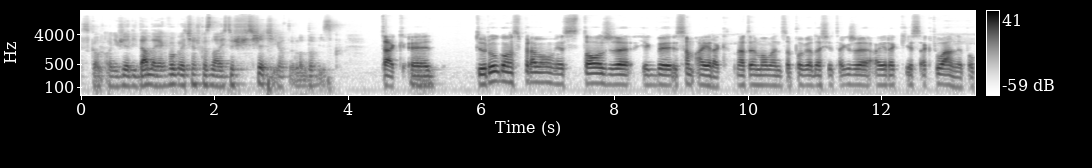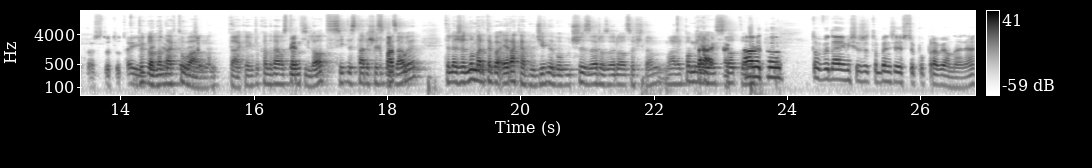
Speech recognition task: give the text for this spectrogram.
skąd oni wzięli dane, jak w ogóle ciężko znaleźć coś w sieci o tym lądowisku. Tak. E, no. Drugą sprawą jest to, że jakby sam IRAC na ten moment zapowiada się tak, że IRAC jest aktualny po prostu tutaj. Wygląda na aktualnym. Tak, jak wykonywałem ostatni lot, seedy stare się zgadzały, to... tyle że numer tego IRACa był dziwny, bo był 300 coś tam, ale pomijając tak, to, tak. to... Ale to, to wydaje mi się, że to będzie jeszcze poprawione, nie?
